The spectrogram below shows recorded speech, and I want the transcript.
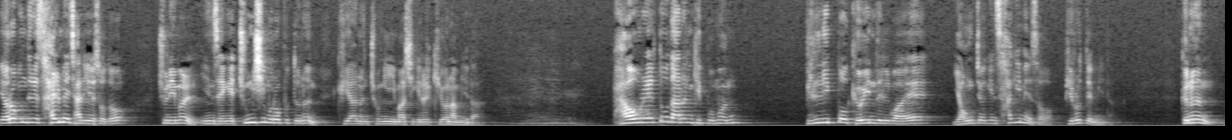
여러분들의 삶의 자리에서도 주님을 인생의 중심으로 붙드는 귀한 은총이 임하시기를 기원합니다. 바울의 또 다른 기쁨은 빌립보 교인들과의 영적인 사귐에서 비롯됩니다. 그는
